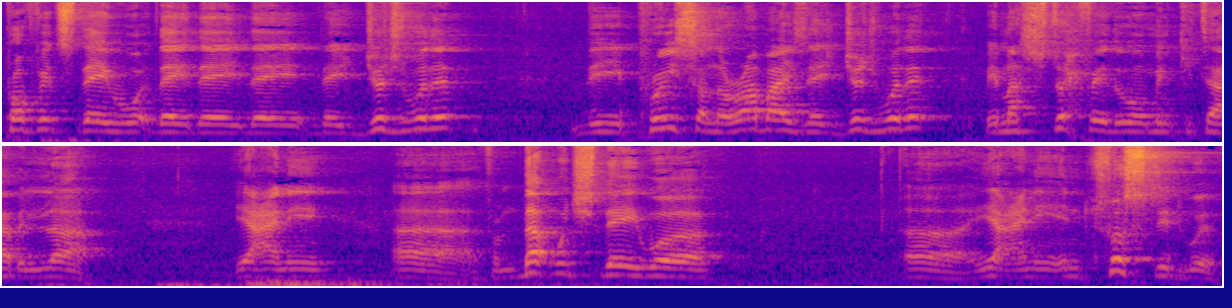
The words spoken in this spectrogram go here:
prophets, they, they, they, they, they judged with it. The priests and the rabbis, they judged with it. بما استحفظوا من كتاب الله. يعني uh, from that which they were uh, يعني entrusted with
